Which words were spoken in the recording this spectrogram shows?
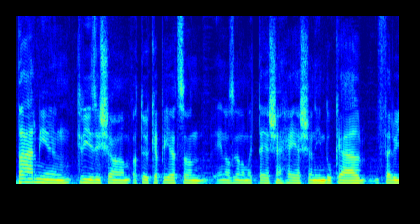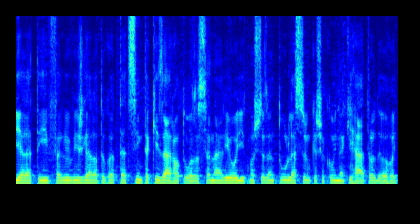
Bármilyen krízis a, a tőkepiacon, én azt gondolom, hogy teljesen helyesen indukál felügyeleti felülvizsgálatokat, tehát szinte kizárható az a szenárió, hogy itt most ezen túl leszünk, és akkor mindenki hátradől, hogy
